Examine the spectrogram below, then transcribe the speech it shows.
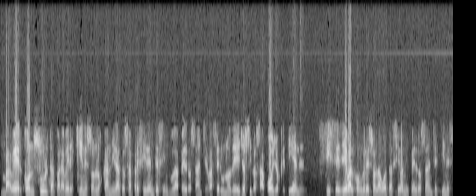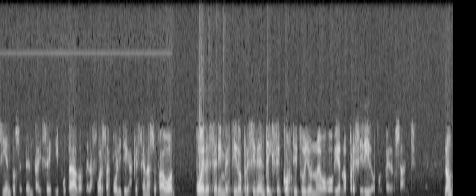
va a haber consultas para ver quiénes son los candidatos a presidente. Sin duda Pedro Sánchez va a ser uno de ellos y los apoyos que tienen si se lleva al Congreso a la votación y Pedro Sánchez tiene 176 diputados de las fuerzas políticas que sean a su favor, puede ser investido presidente y se constituye un nuevo gobierno presidido por Pedro Sánchez. ¿No?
